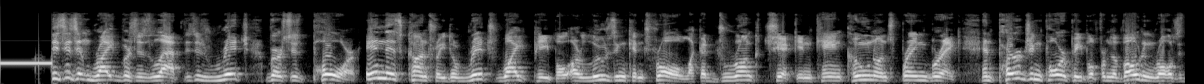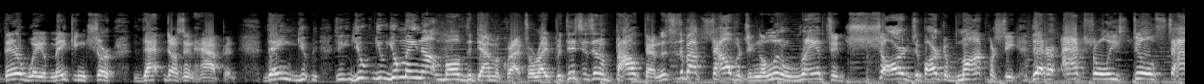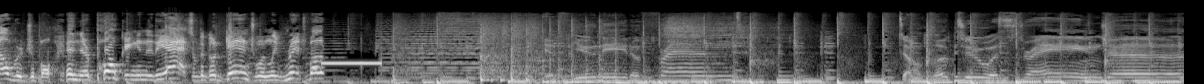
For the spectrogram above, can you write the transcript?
this isn't right versus left. This is rich versus poor. In this country, the rich white people are losing control like a drunk chick in Cancun on spring break. And purging poor people from the voting rolls is their way of making sure that doesn't happen. They, you, you, you, you may not love the Democrats, alright? But this isn't about them. This is about salvaging the little rancid shards of our democracy that are actually still salvageable. And they're poking into the ass of the gargantuanly rich mother. If you need friend, don't look to a stranger.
